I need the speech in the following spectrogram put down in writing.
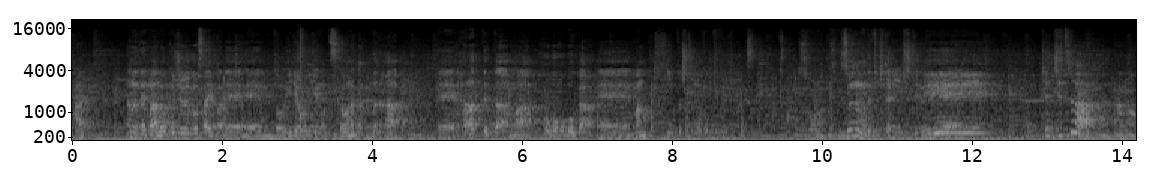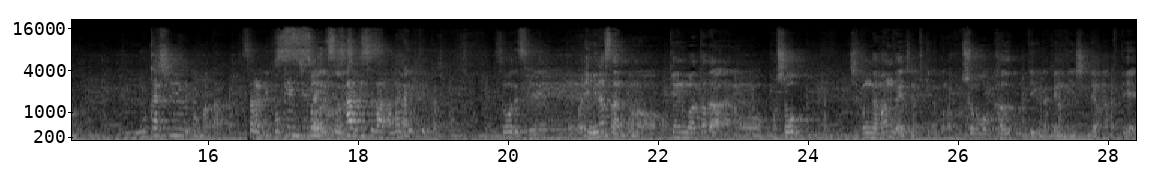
はい。なので、まあ、65歳まで、えー、と医療保険を使わなかったら、えー払ってた、まあ、ほぼほぼが、えー満期金として戻ってくるとかですね。あそうなんですそういうのも出てきたりしてるんで、えー、じゃあ実はあの昔よりもまたさらに保険自体のサービスが上がってきてるか？らそうですね。やっぱり皆さんこの保険はただあの保証自分が万が一の時のこの保証を買うっていうだけの認識ではなくて、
